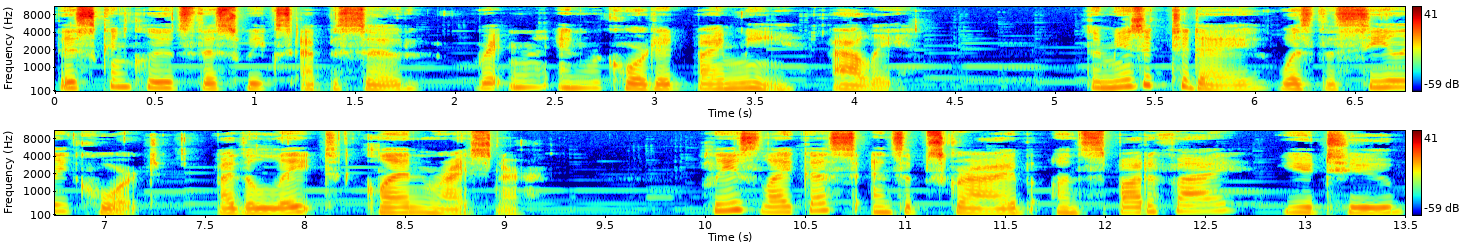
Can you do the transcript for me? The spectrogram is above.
This concludes this week's episode, written and recorded by me, Allie. The music today was The Seelie Court by the late Glenn Reisner. Please like us and subscribe on Spotify, YouTube,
